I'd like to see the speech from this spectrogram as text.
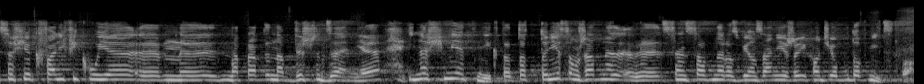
co się kwalifikuje e, naprawdę na wyszydzenie i na śmietnik. To, to, to nie są żadne sensowne rozwiązania, jeżeli chodzi o budownictwo.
